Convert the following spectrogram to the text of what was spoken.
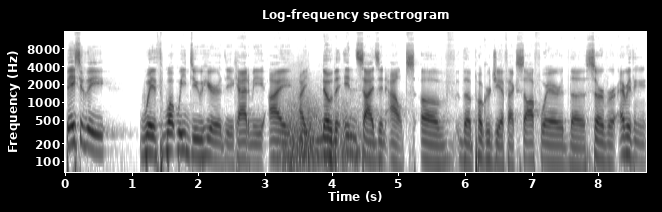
basically, with what we do here at the academy, I I know the insides and outs of the Poker GFX software, the server, everything.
